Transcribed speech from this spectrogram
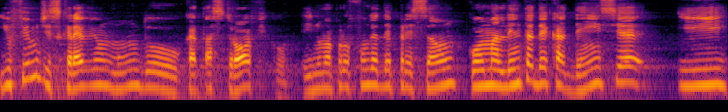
E o filme descreve um mundo catastrófico e numa profunda depressão com uma lenta decadência e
